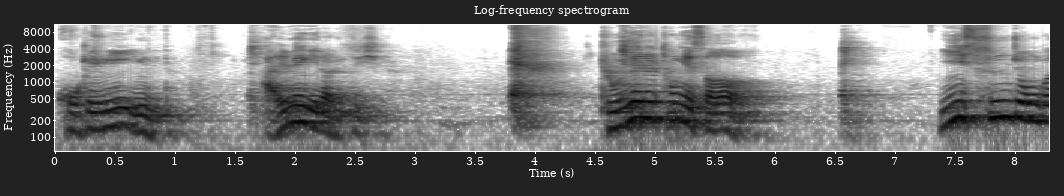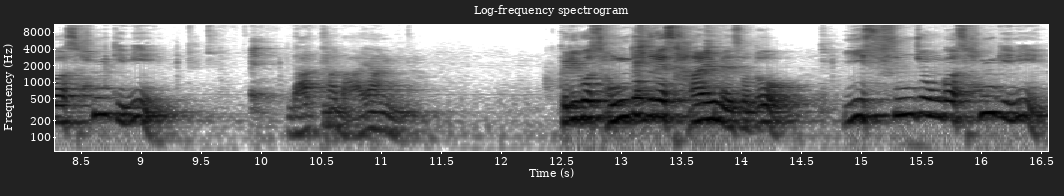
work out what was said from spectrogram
고갱이입니다. 알맹이라는 뜻이에요. 교회를 통해서 이 순종과 섬김이 나타나야 합니다. 그리고 성도들의 삶에서도 이 순종과 섬김이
